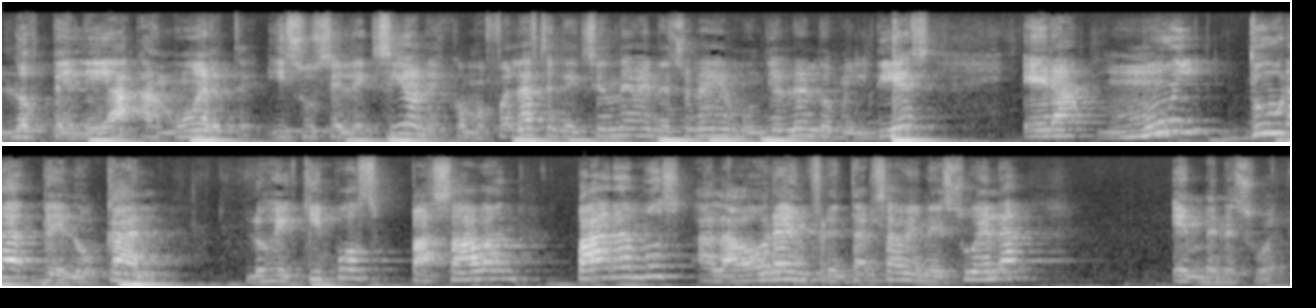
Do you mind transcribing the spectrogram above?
los pelea a muerte. Y sus selecciones, como fue la selección de Venezuela en el Mundial del 2010, era muy dura de local. Los equipos pasaban páramos a la hora de enfrentarse a Venezuela en Venezuela.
